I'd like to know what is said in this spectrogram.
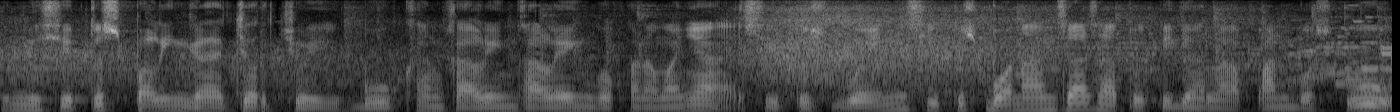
Ini situs paling gacor cuy, bukan kaleng-kaleng pokok namanya situs gue ini situs Bonanza 138 bosku.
